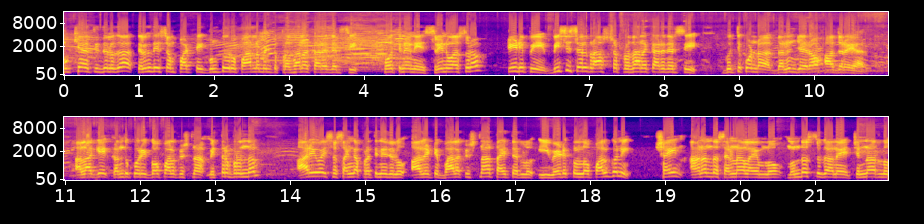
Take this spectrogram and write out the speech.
ముఖ్య అతిథులుగా తెలుగుదేశం పార్టీ గుంటూరు పార్లమెంటు ప్రధాన కార్యదర్శి పోతినేని శ్రీనివాసరావు టీడీపీ బీసీసీఎల్ రాష్ట్ర ప్రధాన కార్యదర్శి గుత్తికొండ ధనంజయరావు హాజరయ్యారు. అలాగే కందుకూరి గోపాలకృష్ణ మిత్ర బృందం ఆర్యవైశ్య సంఘ ప్రతినిధులు ఆలెటి బాలకృష్ణ తదితరులు ఈ వేడుకల్లో పాల్గొని షైన్ ఆనంద శరణాలయంలో ముందస్తుగానే చిన్నారులు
